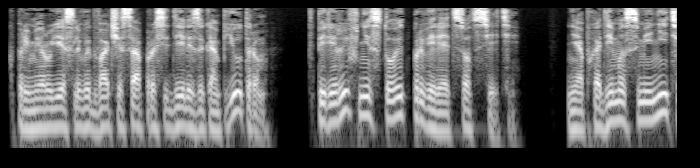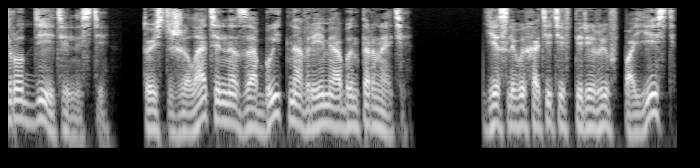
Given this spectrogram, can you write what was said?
К примеру, если вы два часа просидели за компьютером, в перерыв не стоит проверять соцсети. Необходимо сменить род деятельности, то есть желательно забыть на время об интернете. Если вы хотите в перерыв поесть,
